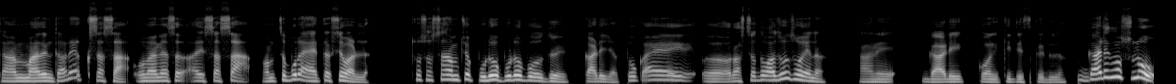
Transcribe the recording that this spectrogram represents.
तर आम्ही माझं मित्र, अरे एक ससा. उन्हाने असं अरे ससा. आमचं पुढं ॲट्रॅक्शन वाढलं. तो ससा आमच्या पुढं पुढं बोलतोय गाडीच्या. तो काय रस्ता रस्त्यात बाजूच होय ना आणि गाडी कोण किती स्पीड गाडी मग स्लो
